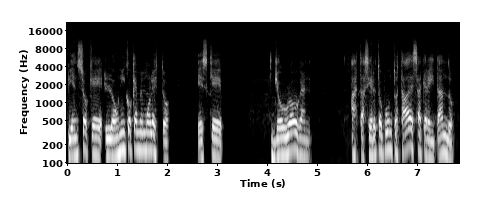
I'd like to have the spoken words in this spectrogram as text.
Pienso que lo único que me molestó es que Joe Rogan hasta cierto punto estaba desacreditando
